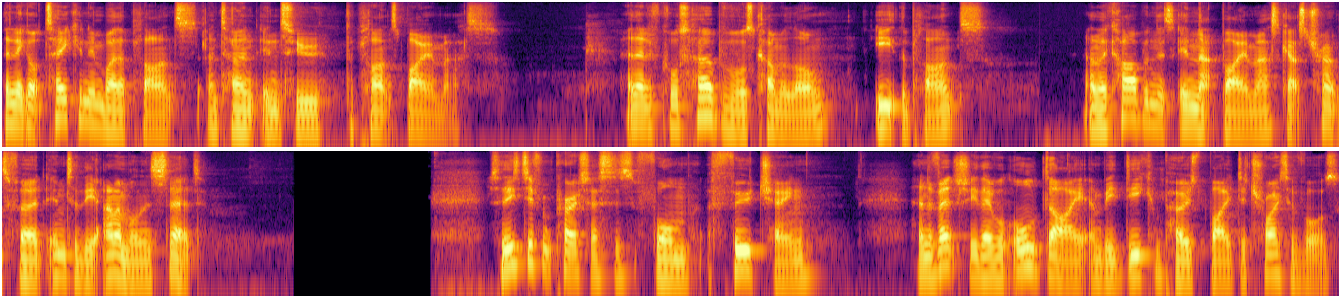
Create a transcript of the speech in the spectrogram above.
then it got taken in by the plants and turned into the plant's biomass. And then of course herbivores come along, eat the plants, and the carbon that's in that biomass gets transferred into the animal instead. So these different processes form a food chain and eventually they will all die and be decomposed by detritivores.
